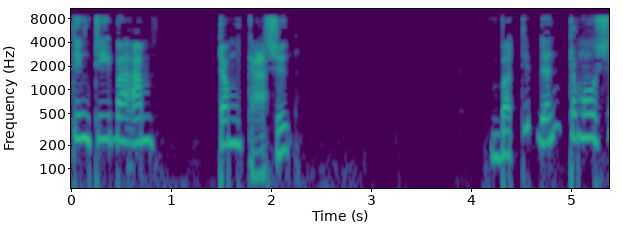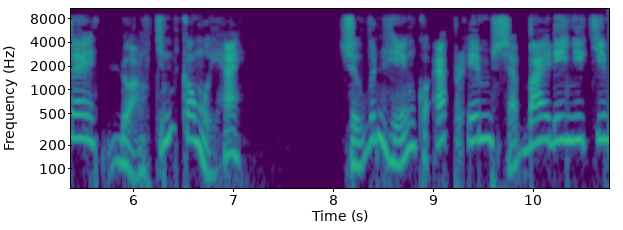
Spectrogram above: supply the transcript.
tiên tri ba âm trong cả xứ. Và tiếp đến trong ô đoạn 9 câu 12. Sự vinh hiển của Abraham sẽ bay đi như chim,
